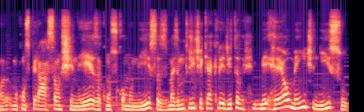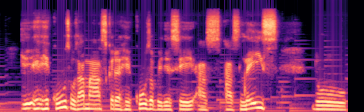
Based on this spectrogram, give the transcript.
uma conspiração chinesa com os comunistas, mas muita gente aqui acredita realmente nisso recusa usar máscara, recusa obedecer às, às leis do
